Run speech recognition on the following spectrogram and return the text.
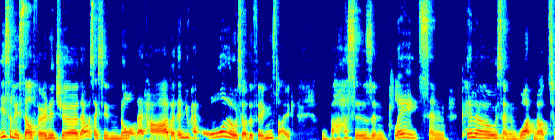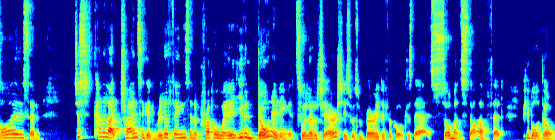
easily sell furniture. That was actually not that hard. But then you have all those other things like vases and plates and pillows and whatnot, toys, and just kind of like trying to get rid of things in a proper way. Even donating it to a lot of charities was very difficult because there is so much stuff that people don't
